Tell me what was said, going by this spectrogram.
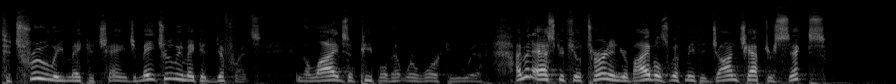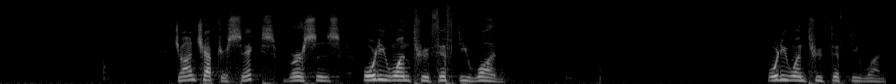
to truly make a change, may truly make a difference in the lives of people that we're working with. I'm going to ask you if you'll turn in your Bibles with me to John chapter 6. John chapter 6, verses 41 through 51. 41 through 51.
